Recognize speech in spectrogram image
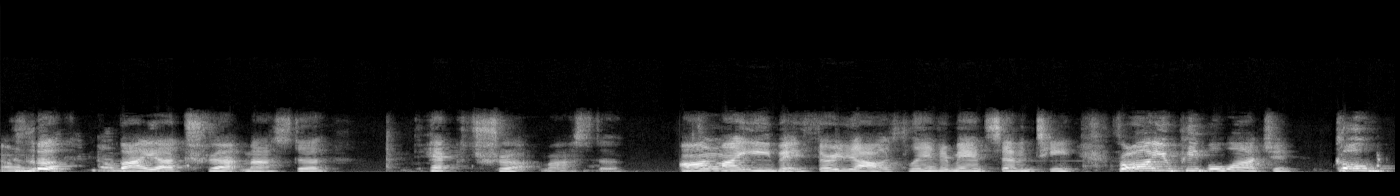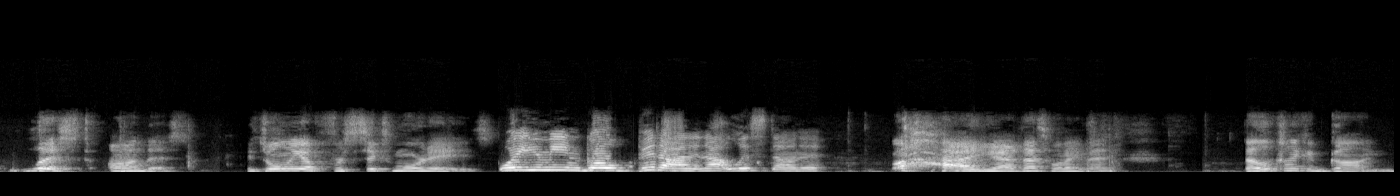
Oh. Look, Um, buy a Trap Master, Tech Trap Master. On my eBay, $30, Landerman 17. For all you people watching, go list on this. It's only up for six more days. wait, you mean go bid on it, not list on it? yeah, that's what I meant. That looks like a gun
